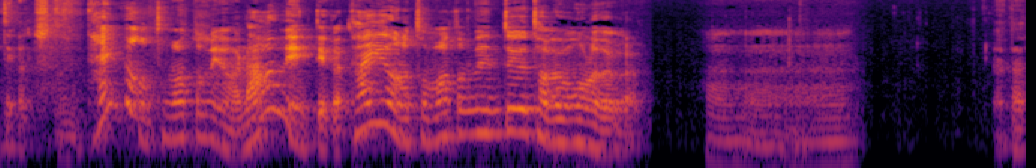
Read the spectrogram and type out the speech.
てかちょっと太陽のトマト麺はラーメンっていうか太陽のトマト麺という食べ物だから。うーん。だ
